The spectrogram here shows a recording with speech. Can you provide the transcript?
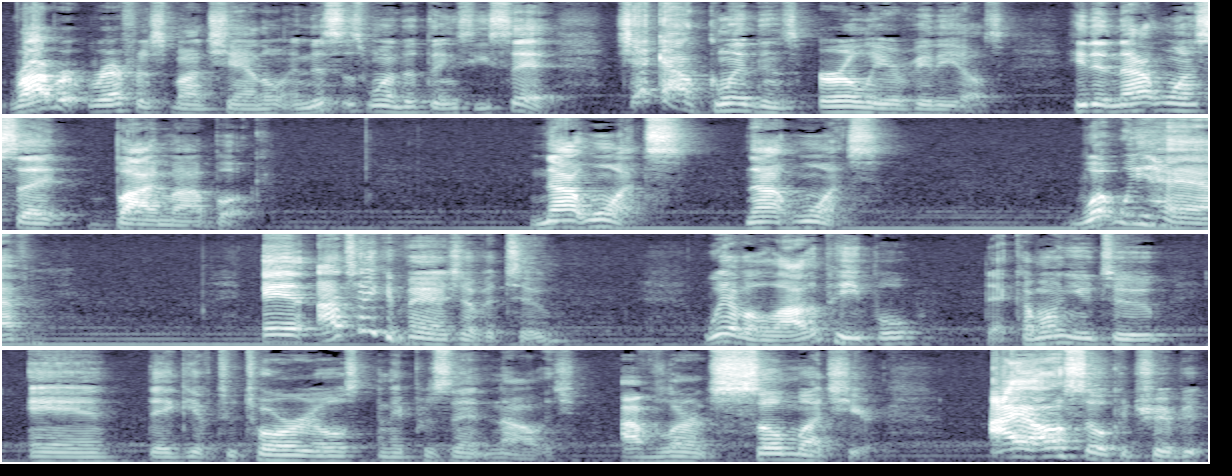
Robert referenced my channel, and this is one of the things he said. Check out Glendon's earlier videos. He did not once say, buy my book. Not once. Not once. What we have, and I take advantage of it too, we have a lot of people that come on YouTube and they give tutorials and they present knowledge. I've learned so much here. I also contribute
